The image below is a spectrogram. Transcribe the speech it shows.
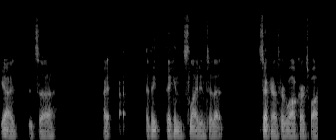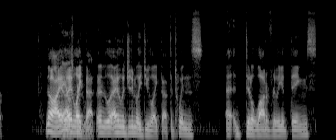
yeah, it, it's uh, I I think they can slide into that second or third wild card spot. No, I, I like that, and I legitimately do like that. The Twins uh, did a lot of really good things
